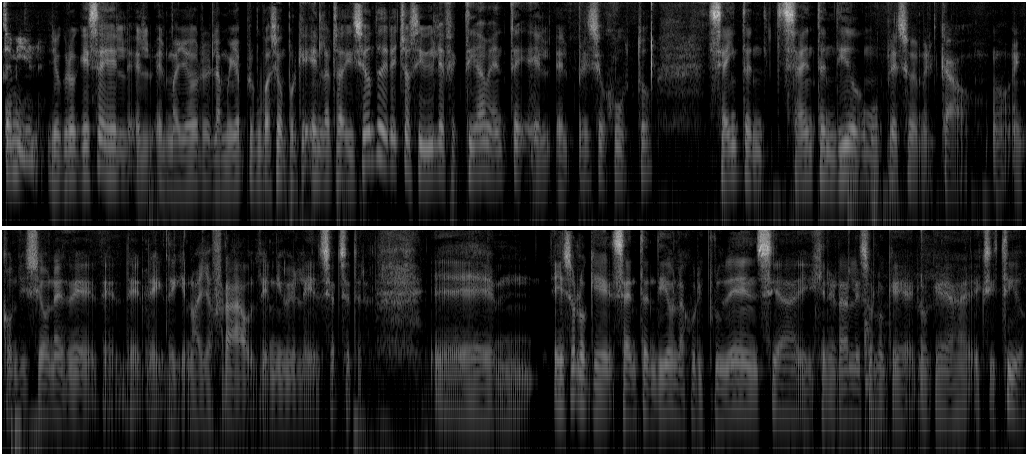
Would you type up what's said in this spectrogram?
temible. Yo creo que esa es el, mayor, la mayor preocupación, porque en la tradición de derecho civil efectivamente el, el precio justo se ha, se ha entendido como un precio de mercado, en condiciones de, que no haya fraude ni violencia, etcétera. Eh, eso es lo que se ha entendido en la jurisprudencia y en general eso es lo que, lo que ha existido.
